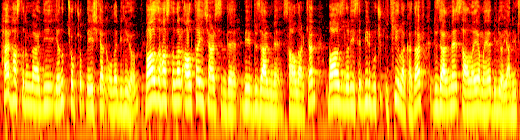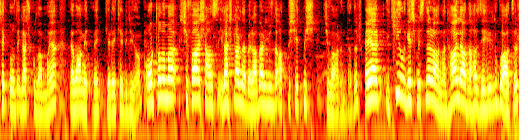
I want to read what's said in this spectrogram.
her hastanın verdiği yanıt çok çok değişken olabiliyor. Bazı hastalar 6 ay içerisinde bir düzelme sağlarken bazıları ise 1,5-2 yıla kadar düzelme sağlayamayabiliyor. Yani yüksek dozda ilaç kullanmaya devam etmek gerekebiliyor. Ortalama şifa şansı ilaçlarla beraber %60-70 civarındadır. Eğer 2 yıl geçmesine rağmen hala daha zehirli guatr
